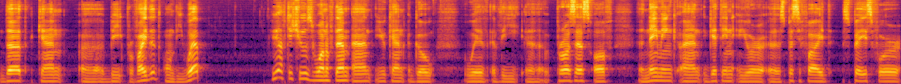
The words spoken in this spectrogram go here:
that can uh, be provided on the web. You have to choose one of them and you can go with the uh, process of uh, naming and getting your specified space for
